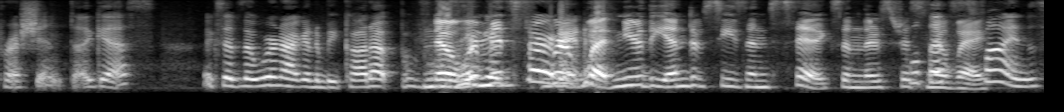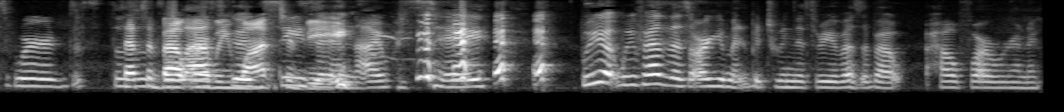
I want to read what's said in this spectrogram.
prescient, I guess. Except that we're not going to be caught up before No, we're mid started. We're what near the end of season six, and there's just well, no that's way. fine. This is where this, this That's about where we want to be. season, I would say we we've had this argument between the three of us about how far we're going to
